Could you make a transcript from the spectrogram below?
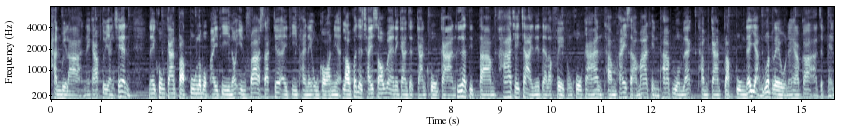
ทันเวลานะครับ ตัวอย่างเช่น ในโครงการปรับปรุงระบบ IT เนาะ infrastructure IT ภายในองค์กรเนี่ย เราก็จะใช้ซอฟต์แวร์ในการจัดการโครงการ เพื่อติดตามค่าใช้จ่ายในแต่ละเฟสของโครงการทำให้สามารถเห็นภาพรวมและทำการปรับปรุงได้อย่างรวดเร็วนะครับ ก็อาจจะเป็น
